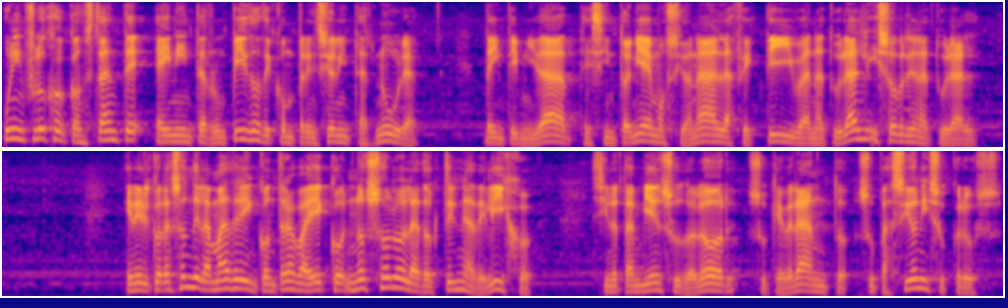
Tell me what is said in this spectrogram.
un influjo constante e ininterrumpido de comprensión y ternura, de intimidad, de sintonía emocional, afectiva, natural y sobrenatural. En el corazón de la madre encontraba eco no sólo la doctrina del hijo, sino también su dolor, su quebranto, su pasión y su cruz.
